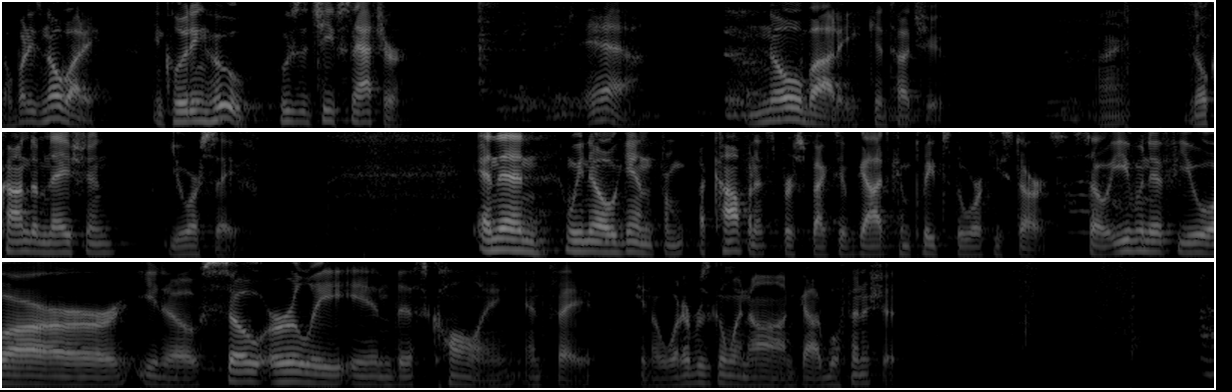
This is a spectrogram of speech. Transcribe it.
Nobody's nobody, including who? Who's the chief snatcher? Yeah. Nobody can touch you. Right? No condemnation, you are safe. And then we know again from a confidence perspective, God completes the work he starts. So even if you are, you know, so early in this calling and faith, you know, whatever's going on, God will finish it. Um,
